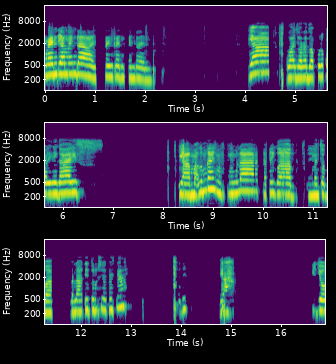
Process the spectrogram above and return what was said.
Keren dia main guys. Keren keren keren keren. Ya gua juara 20 kali ini guys. Ya maklum guys masih pemula tapi gua mencoba berlatih terus ya guys ya. Jadi ya. Video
